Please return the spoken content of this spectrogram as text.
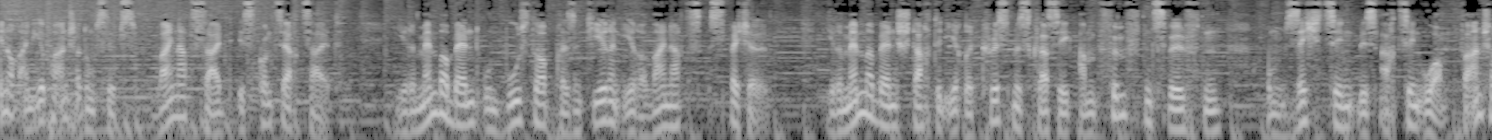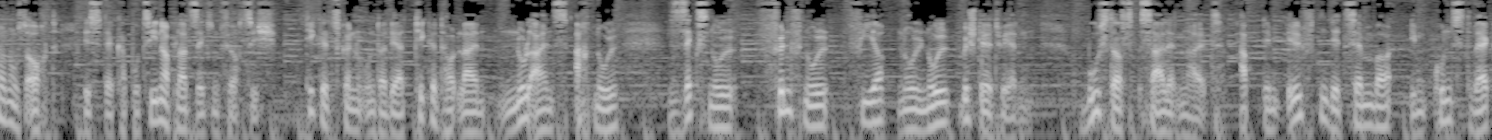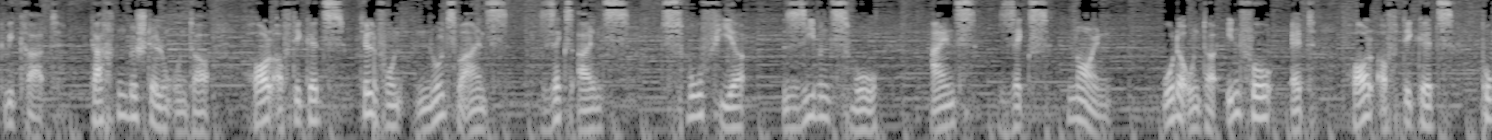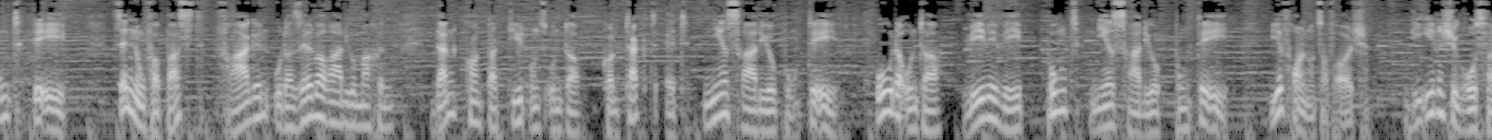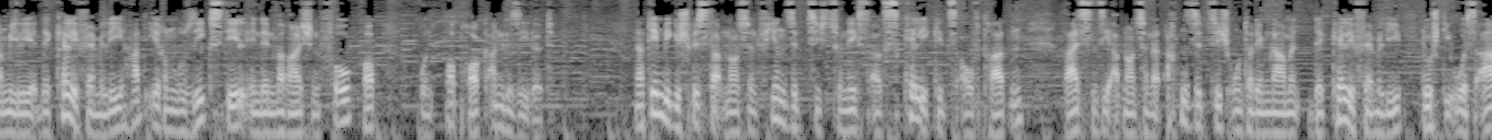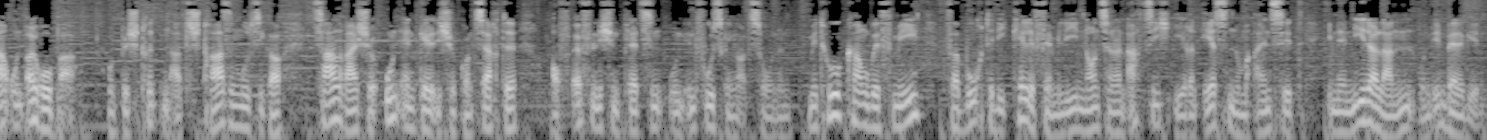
Hier noch einige Veranstaltungstipps. Weihnachtszeit ist Konzertzeit. Ihre Memberband und Booster präsentieren ihre Weihnachts-Special. Ihre Memberband startet ihre Christmas Classic am 5.12. um 16 bis 18 Uhr. Veranstaltungsort ist der Kapuzinerplatz 46. Tickets können unter der Ticket-Hotline 0180 60 50 400 bestellt werden. Boosters Silent Night ab dem 11. Dezember im Kunstwerk Wikrat. Kartenbestellung unter Hall of Tickets, Telefon 021 61 24 72 169 oder unter info at halloftickets.de. Sendung verpasst, Fragen oder selber Radio machen, dann kontaktiert uns unter kontakt at niersradio.de oder unter www.niersradio.de. Wir freuen uns auf euch. Die irische Großfamilie The Kelly Family hat ihren Musikstil in den Bereichen Folk, Pop und Poprock angesiedelt. Nachdem die Geschwister ab 1974 zunächst als Kelly Kids auftraten, reisten sie ab 1978 unter dem Namen The Kelly Family durch die USA und Europa und bestritten als Straßenmusiker zahlreiche unentgeltliche Konzerte auf öffentlichen Plätzen und in Fußgängerzonen. Mit Who Come With Me verbuchte die Kelly Family 1980 ihren ersten Nummer 1 Hit in den Niederlanden und in Belgien.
